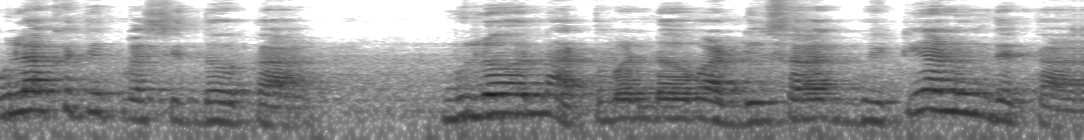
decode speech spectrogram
मुलाखती प्रसिद्ध होतात. मुलं नातवंड वाढदिवसाला भेटी आणून देतात.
